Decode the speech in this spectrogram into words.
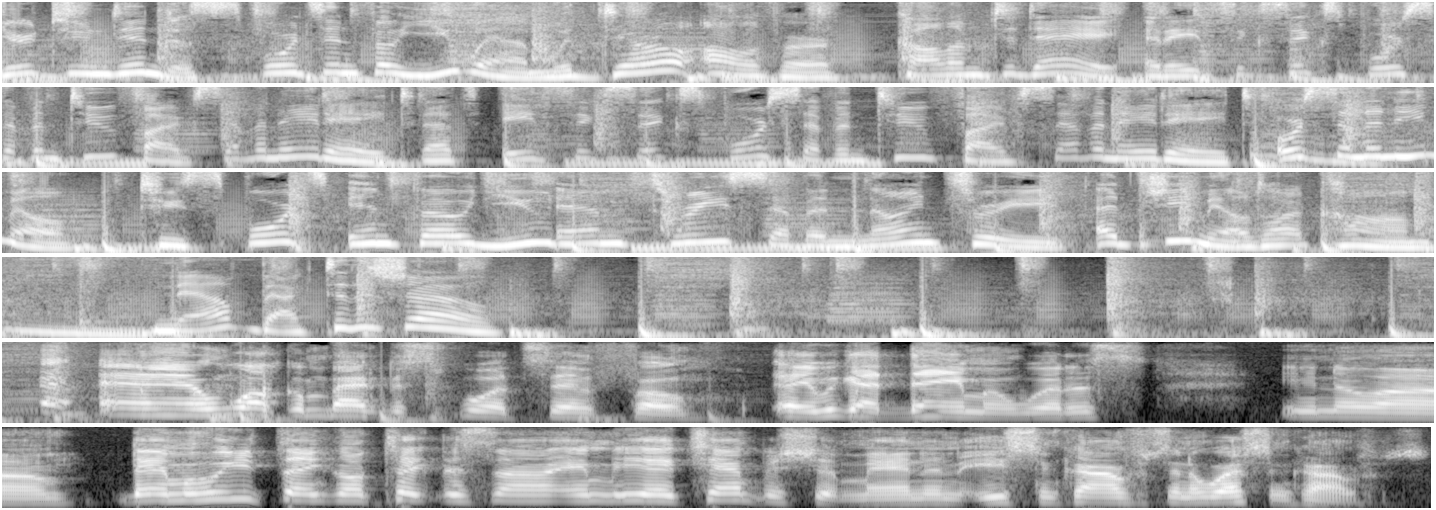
You're tuned in to Sports Info UM with Daryl Oliver. Call him today at 866 472 5788. That's 866 472 5788. Or send an email to sportsinfoum3793 at gmail.com. Now back to the show. And welcome back to Sports Info. Hey, we got Damon with us. You know, um, Damon, who you think gonna take this uh, NBA championship, man, in the Eastern Conference and the Western Conference?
